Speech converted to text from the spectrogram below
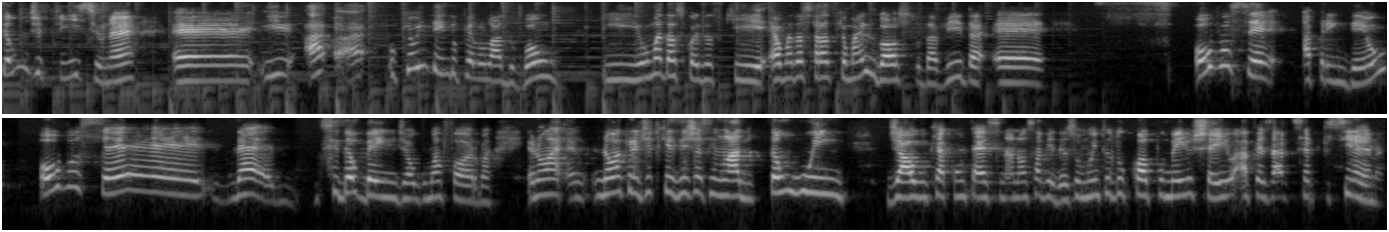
tão difícil, né? É, e a, a, o que eu entendo pelo lado bom, e uma das coisas que é uma das frases que eu mais gosto da vida é ou você aprendeu ou você né, se deu bem de alguma forma. Eu não, não acredito que exista assim, um lado tão ruim de algo que acontece na nossa vida. Eu sou muito do copo meio cheio, apesar de ser pisciana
